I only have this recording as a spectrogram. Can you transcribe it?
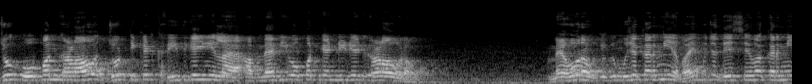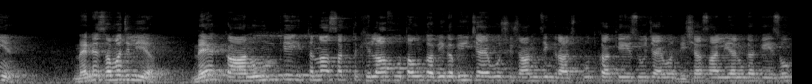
जो ओपन खड़ा हो, जो टिकट खरीद के ही नहीं लाया। अब मैं भी ओपन कैंडिडेट खड़ा हो रहा हूँ। मैं हो रहा हूँ, क्योंकि मुझे करनी है भाई, मुझे देश सेवा करनी है। मैंने समझ लिया। मैं कानून के इतना सख्त खिलाफ होता हूँ कभी कभी चाहे वो सुशांत सिंह राजपूत का केस हो, चाहे वो दिशा सालियान का केस हो,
